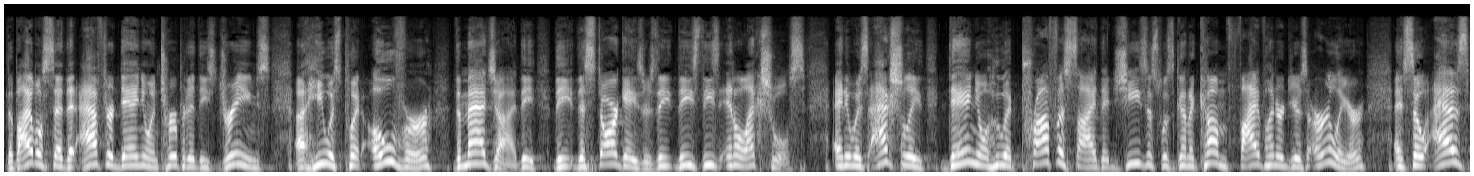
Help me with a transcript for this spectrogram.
The Bible said that after Daniel interpreted these dreams, uh, he was put over the magi, the the, the stargazers, the, these these intellectuals. And it was actually Daniel who had prophesied that Jesus was going to come 500 years earlier. And so, as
